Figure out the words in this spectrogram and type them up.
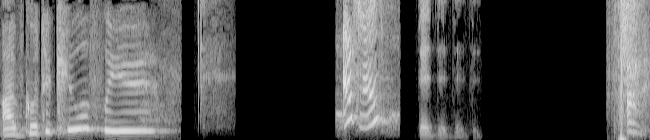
I've got a cure for you. Okay. Ah.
